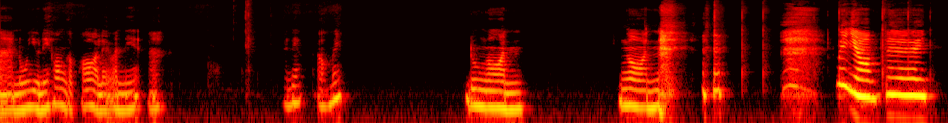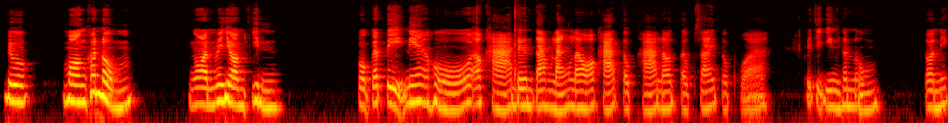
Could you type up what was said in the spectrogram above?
มาหนูอยู่ในห้องกับพ่อเลยวันนี้นะมาเร็วเอาไหมดูงอน งอน ไม่ยอมเลย ดูมองขนม งอนไม่ยอมกิน ปกติเนี่ยโห เอาขาเดินตามหลังเราเอาขาตบขาเราตบซ้ายตบขวาเพื่อจะกินขนม ตอนนี้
